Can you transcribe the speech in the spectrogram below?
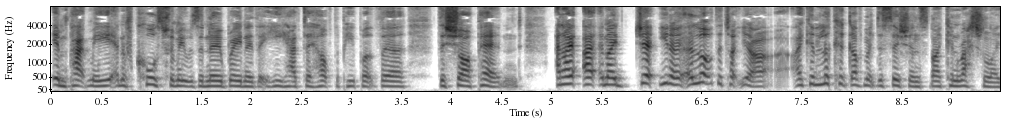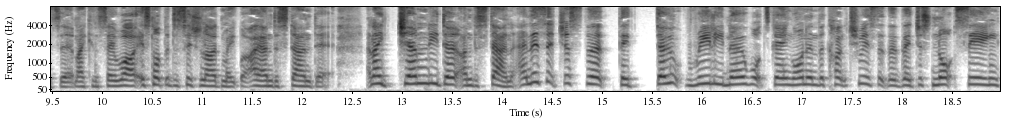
impact me, and of course, for me, it was a no brainer that he had to help the people at the the sharp end. And I, I and I, you know, a lot of the time, you know, I- I can look at government decisions and I can rationalize it, and I can say, well, it's not the decision I'd make, but I understand it. And I generally don't understand. And is it just that they don't really know what's going on in the country? Is that they're just not seeing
